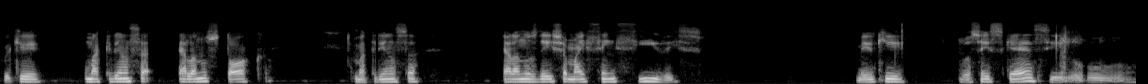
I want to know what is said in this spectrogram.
porque uma criança ela nos toca, uma criança ela nos deixa mais sensíveis. Meio que você esquece o,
